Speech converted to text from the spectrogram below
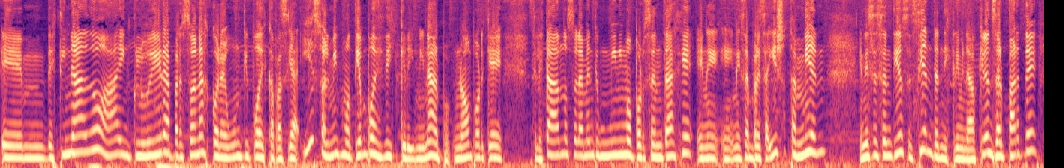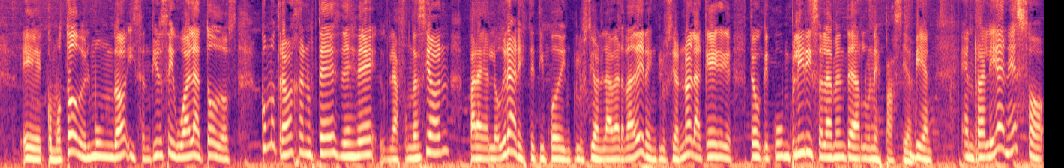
eh, destinado a incluir a personas con algún tipo de discapacidad. Y eso al mismo tiempo es discriminar, ¿no? Porque se le está dando solamente un mínimo porcentaje en, e- en esa empresa. Y ellos también, en ese sentido, se sienten discriminados. Quieren ser parte, eh, como todo el mundo, y sentirse igual a todos. ¿Cómo trabajan ustedes desde la fundación para lograr este tipo de inclusión, la verdadera inclusión, no la que tengo que cumplir y solamente darle un espacio? Bien, en realidad en eso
